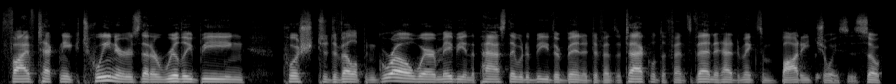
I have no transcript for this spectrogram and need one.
five technique tweeners that are really being pushed to develop and grow where maybe in the past they would have either been a defensive tackle defensive end and had to make some body choices so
